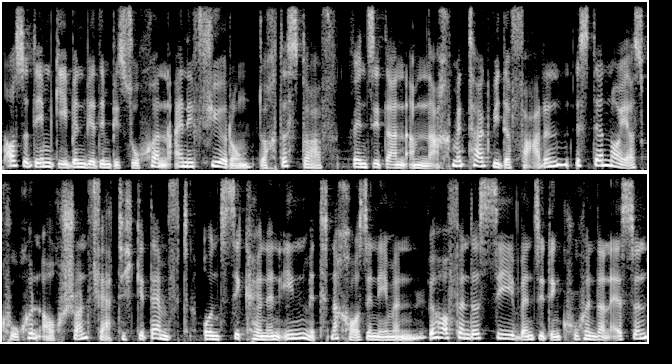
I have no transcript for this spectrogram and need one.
Außerdem geben wir den Besuchern eine Führung durch das Dorf. Wenn sie dann am Nachmittag wieder fahren, ist der Neujahrskuchen auch schon fertig gedämpft und sie können ihn mit nach Hause nehmen. Wir hoffen, dass sie, wenn sie den Kuchen dann essen,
